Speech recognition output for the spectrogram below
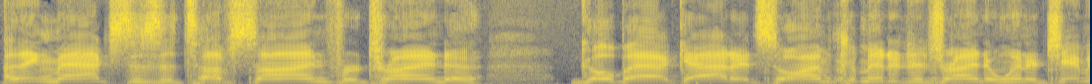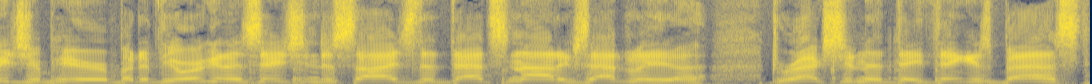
I think Max is a tough sign for trying to go back at it. So I'm committed to trying to win a championship here. But if the organization decides that that's not exactly the direction that they think is best,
